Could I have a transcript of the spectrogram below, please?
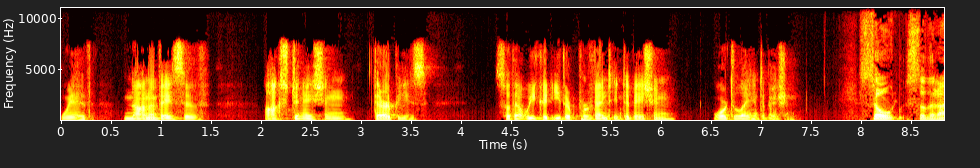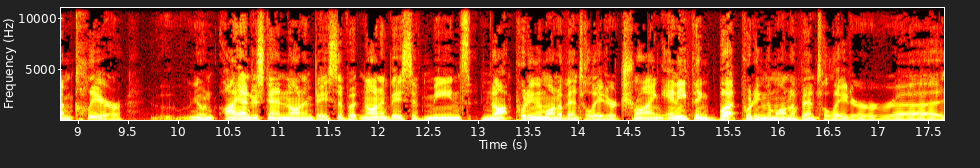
with non-invasive oxygenation therapies so that we could either prevent intubation or delay intubation. So, so that I'm clear, you know, I understand non-invasive, but non-invasive means not putting them on a ventilator, trying anything but putting them on a ventilator uh,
